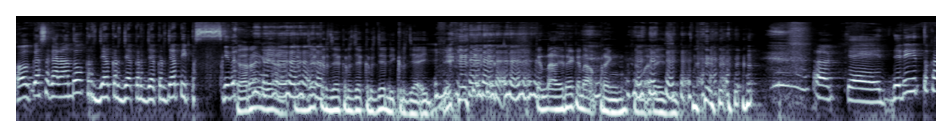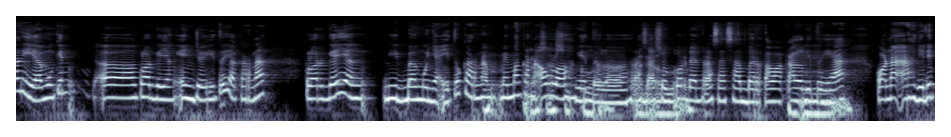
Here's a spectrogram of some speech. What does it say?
oke sekarang tuh kerja kerja kerja kerja tipes gitu Sekarang ya kerja kerja kerja kerja dikerjain. kena akhirnya kena prank sama Rezi. Oke, jadi itu kali ya mungkin eh, keluarga yang enjoy itu ya karena keluarga yang dibangunnya itu karena memang karena Rasa Allah syukur gitu loh, rasa syukur Allah. dan rasa sabar tawakal gitu ya. Konaah jadi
